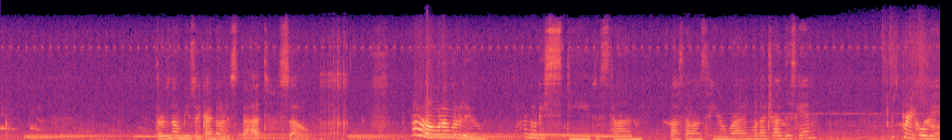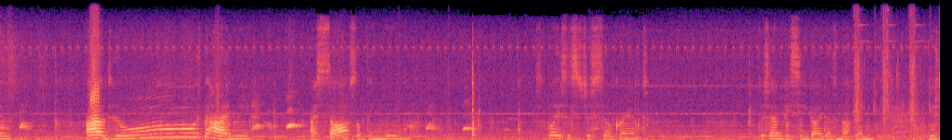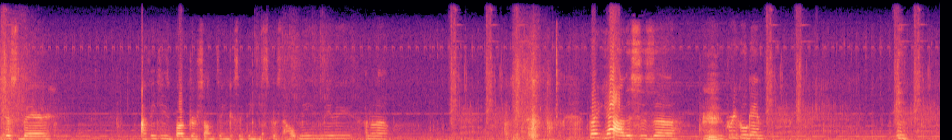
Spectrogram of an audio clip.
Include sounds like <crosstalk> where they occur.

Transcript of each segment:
There's no music, I noticed that, so I don't know what I'm gonna do. I'm gonna be Steve this time. Last time I was Herobrine when I tried this game. It's a pretty cool game. I have who's behind me. I saw something move. This place is just so cramped. This NPC guy does nothing. He's just there. I think he's bugged or something because I think he's supposed to help me, maybe? I don't know. But yeah, this is a <clears throat> pretty cool game.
